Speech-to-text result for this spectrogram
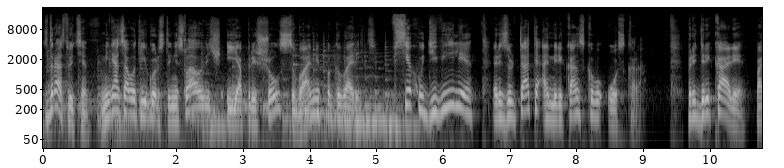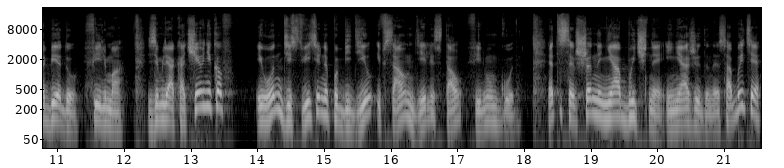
Здравствуйте, меня зовут Егор Станиславович, и я пришел с вами поговорить. Всех удивили результаты американского «Оскара». Предрекали победу фильма «Земля кочевников», и он действительно победил и в самом деле стал фильмом года. Это совершенно необычное и неожиданное событие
